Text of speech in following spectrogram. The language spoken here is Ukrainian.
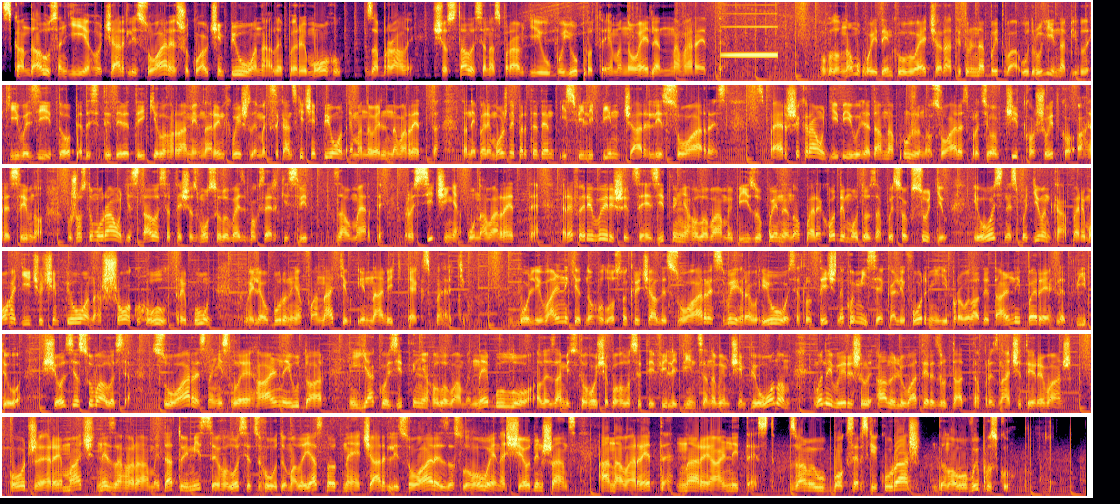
Скандал у Сан-Дієго Чарлі Суарес шокував чемпіона, але перемогу забрали. Що сталося насправді і у бою проти Еммануеля Наваретте. У головному поєдинку вечора титульна битва у другій напівлегкій вазі до 59 кілограмів. На ринг вийшли мексиканський чемпіон Еммануель Наваретта та непереможний претендент із Філіппін Чарлі Суарес. З перших раундів бій виглядав напружено. Суарес працював чітко, швидко, агресивно. У шостому раунді сталося те, що змусило весь боксерський світ завмерти. Розсічення у Наваретте. Рефері вирішив це зіткнення головами. Бій зупинено. Переходимо до записок суддів. І ось несподіванка, перемога діючого чемпіона, шок, гул, трибун, хвиля обурення фанатів і навіть експертів. Болівальники одноголосно кричали Суарес виграв. І ось атлетична комісія Каліфорнії провела детальний перегляд відео. Що з'ясувалося? Суарес наніс легальний удар. Ніякого зіткнення головами не було, але замість того, щоб оголосити філіппінця новим чемпіоном, вони вирішили анулювати результат та призначити реванш. Отже, рематч не за горами. Дату і місце оголосять згодом, але ясно одне: Чарлі Суарес заслуговує на ще один шанс, а Наваретте на реальний тест. З вами був боксерський кураж. До нового випуску.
